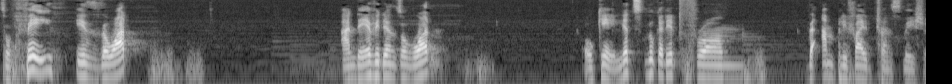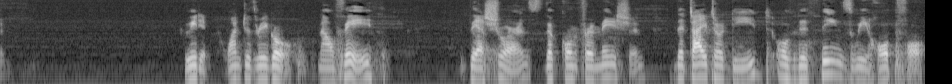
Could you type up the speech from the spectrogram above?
So faith is the what? And the evidence of what? Okay, let's look at it from the Amplified Translation. Read it. One, two, three, go. Now, faith, the assurance, the confirmation, the title deed of the things we hope for,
